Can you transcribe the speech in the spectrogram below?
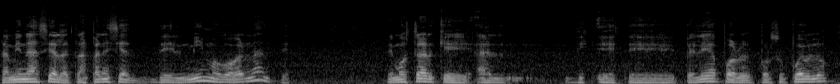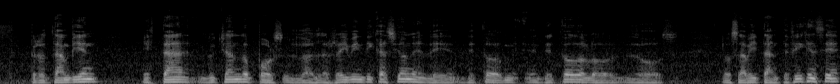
también hace a la transparencia del mismo gobernante. Demostrar que al, este, pelea por, por su pueblo, pero también está luchando por las reivindicaciones de, de, todo, de todos los, los, habitantes. Fíjense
